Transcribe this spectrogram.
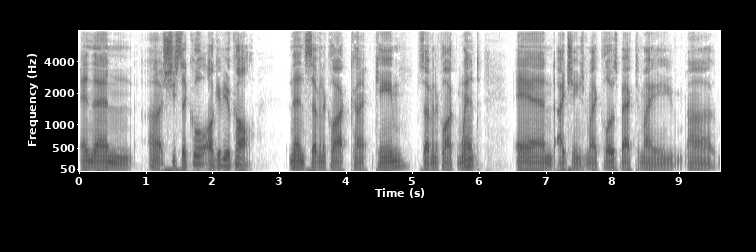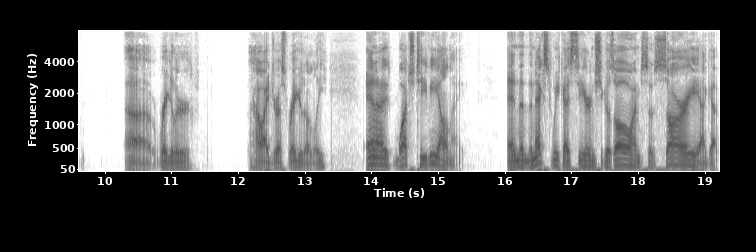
and then uh, she said, "Cool, I'll give you a call." And then seven o'clock came, seven o'clock went, and I changed my clothes back to my uh, uh, regular, how I dress regularly, and I watched TV all night. And then the next week I see her and she goes, "Oh, I'm so sorry. I got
